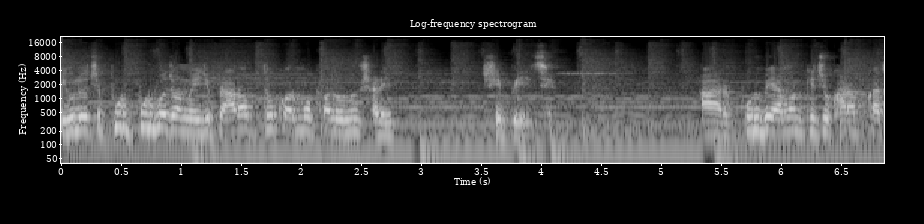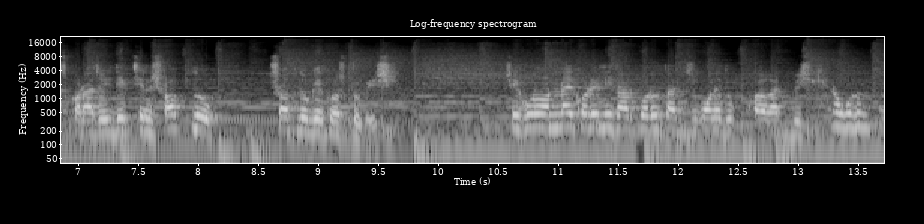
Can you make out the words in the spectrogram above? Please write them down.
এগুলো হচ্ছে পূর্ব পূর্বজন্ম এই যে প্রারব্ধ কর্মফল অনুসারে সে পেয়েছে। আর পূর্বে এমন কিছু খারাপ কাজ করা যায়, দেখছেন সৎ লোক, সৎ লোকের কষ্ট বেশি। সে কোনো অন্যায় করেনি, তারপরেও তার জীবনে দুঃখ আঘাত বেশি। কেন বলুন তো?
